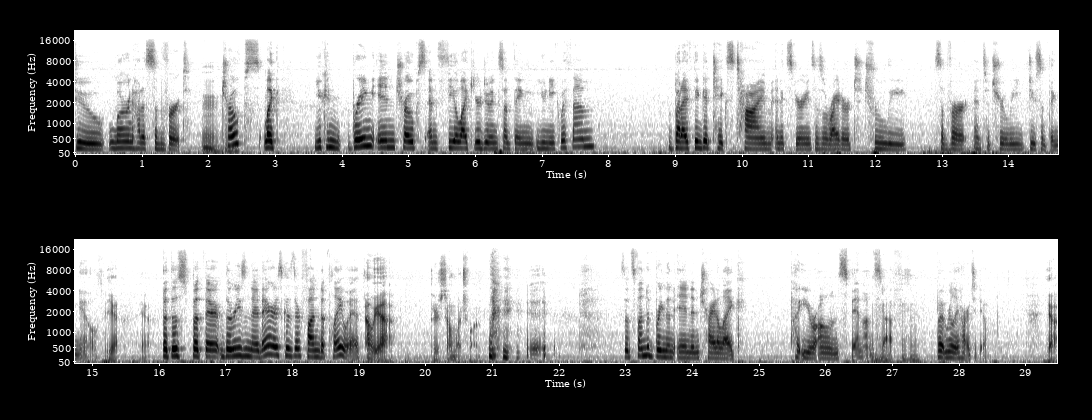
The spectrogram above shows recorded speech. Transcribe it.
to learn how to subvert Mm-hmm. tropes. Like you can bring in tropes and feel like you're doing something unique with them, but I think it takes time and experience as a writer to truly subvert and to truly do something new. Yeah, yeah. But those, but they're the reason they're there is because they're fun to play with. Oh yeah, they're so much fun. So it's fun to bring them in and try to like put your own spin on mm-hmm, stuff, mm-hmm. but really hard to do. Yeah.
